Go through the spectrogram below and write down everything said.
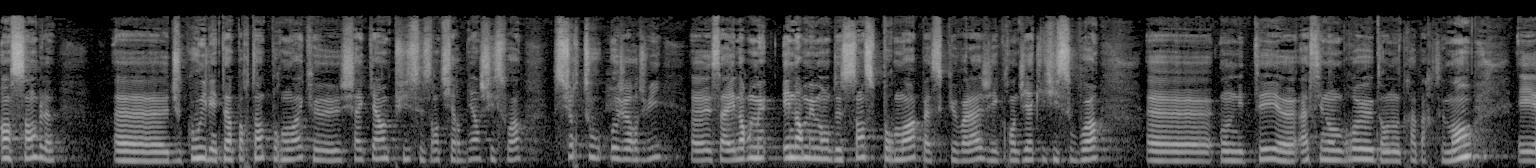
ensemble. du coup, il est important pour moi que chacun puisse se sentir bien chez soi, surtout aujourd'hui. Euh, ça a énormément de sens pour moi parce que voilà, j'ai grandi à Clichy-sous-Bois. Euh, on était euh, assez nombreux dans notre appartement. Et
